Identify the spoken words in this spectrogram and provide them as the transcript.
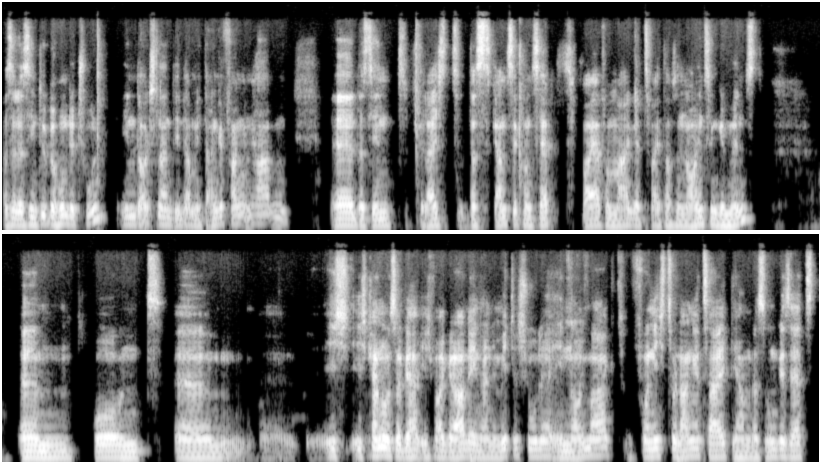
also das sind über 100 Schulen in Deutschland, die damit angefangen haben. Äh, das sind vielleicht, das ganze Konzept war ja von Marge 2019 gemünzt. Ähm, und ähm, ich, ich kann nur sagen, ich war gerade in einer Mittelschule in Neumarkt vor nicht so langer Zeit. Die haben das umgesetzt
